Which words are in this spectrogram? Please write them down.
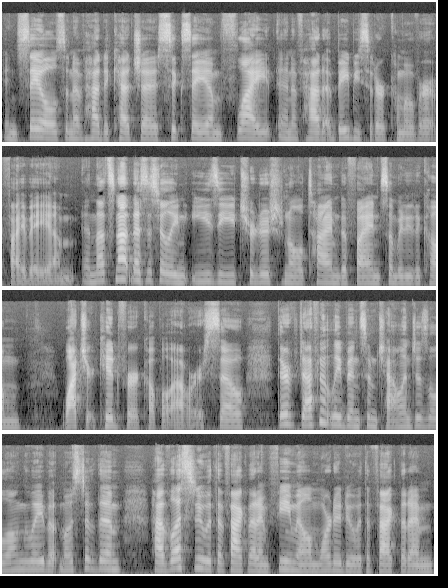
in sales and I've had to catch a 6 a.m. flight and I've had a babysitter come over at 5 a.m. And that's not necessarily an easy traditional time to find somebody to come watch your kid for a couple hours. So there have definitely been some challenges along the way, but most of them have less to do with the fact that I'm female more to do with the fact that I'm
